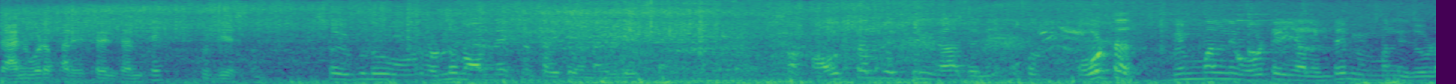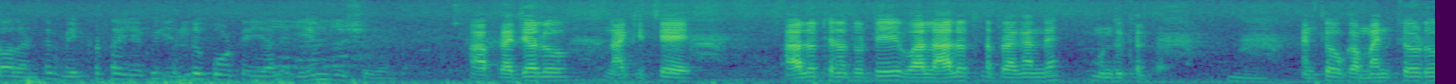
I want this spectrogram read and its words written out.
దాన్ని కూడా పరిష్కరించడానికి కృషి చేస్తాం. సో ఇప్పుడు రెండు నామినేషన్స్ అయితే ఉన్నాయి సో అవతల వ్యక్తిని కాదని ఒక ఓటర్ మిమ్మల్ని ఓటేయాలంటే మిమ్మల్ని చూడాలంటే వెంకటయ్యకు ఎందుకు ఓటేయాలి? ఏం చూసి ఆ ప్రజలు నాకు ఇచ్చే ఆలోచనతోటి వాళ్ళ ఆలోచన ప్రకారమే ముందుకెళ్తారు. అంటే ఒక మంచోడు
